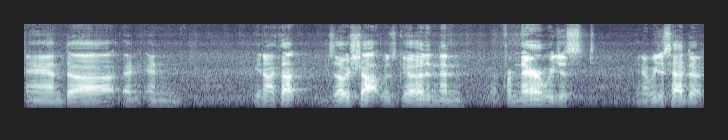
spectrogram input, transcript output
and uh, and and you know, I thought Zo's shot was good, and then from there we just, you know, we just had to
